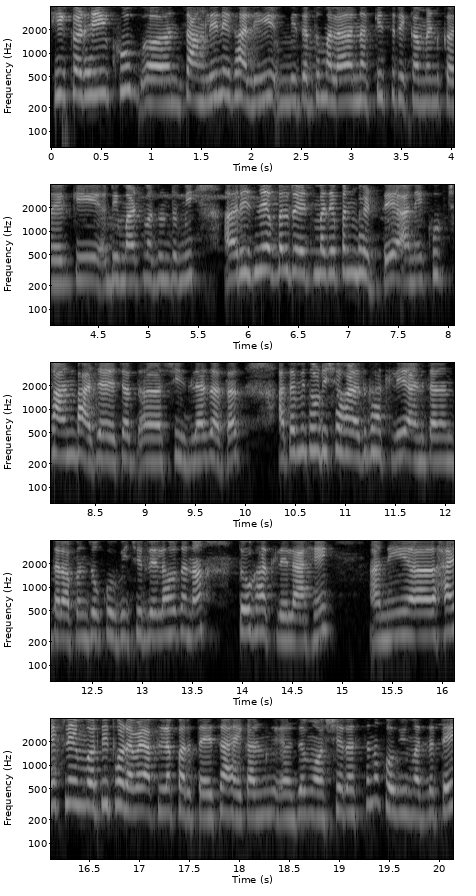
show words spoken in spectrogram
ही कढई खूप चांगली निघाली. मी तर तुम्हाला नक्कीच रिकमेंड करेल की डीमार्टमधून तुम्ही रिजनेबल रेटमध्ये पण भेटते आणि खूप छान भाज्या याच्यात शिजल्या जातात. आता मी थोडीशी हळद घातली आणि त्यानंतर आपण जो कोबी चिरलेला होता ना तो घातलेला आहे. आणि हाय फ्लेमवरती थोडा वेळ आपल्याला परतायचं आहे. कारण जे मॉइश्चर असतं ना कोबीमधलं ते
